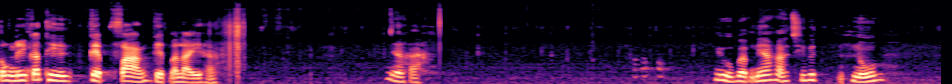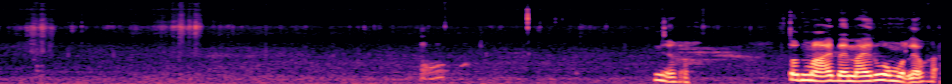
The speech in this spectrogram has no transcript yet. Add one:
ตรงนี้ก็ทีเก็บฟางเก็บอะไรค่ะ เนี่ยค่ะ อยู่แบบเนี้ยค่ะ ชีวิตหนูเนี่ยค่ะ ต้นไม้ใบไม้ร่วงหมดแล้วค่ะ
